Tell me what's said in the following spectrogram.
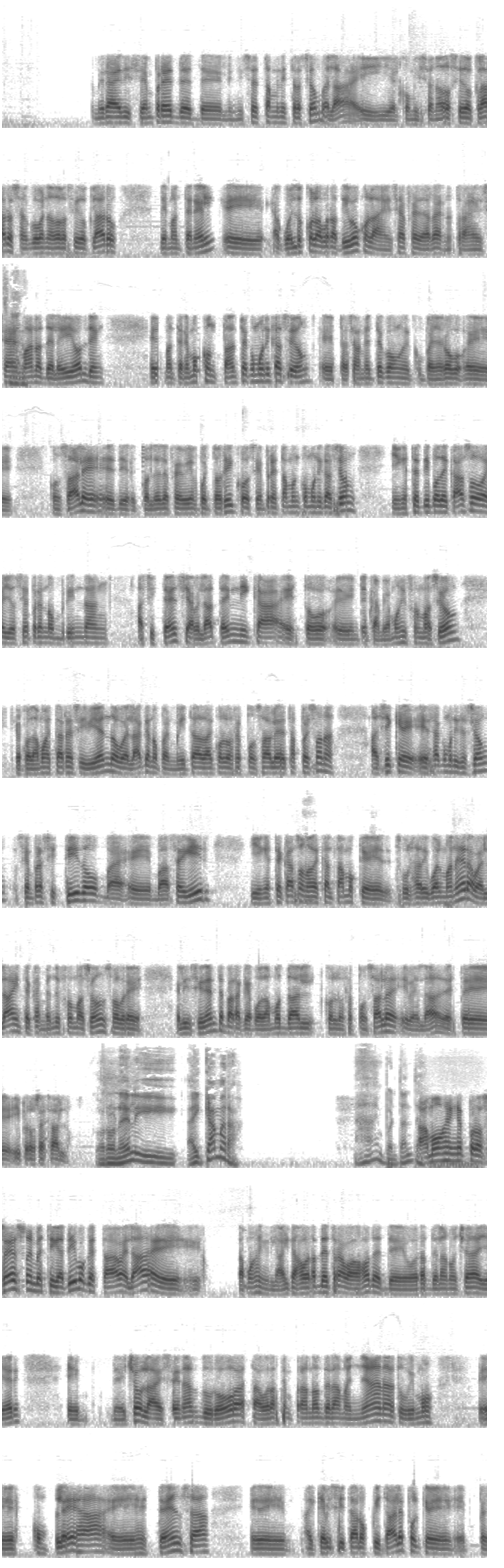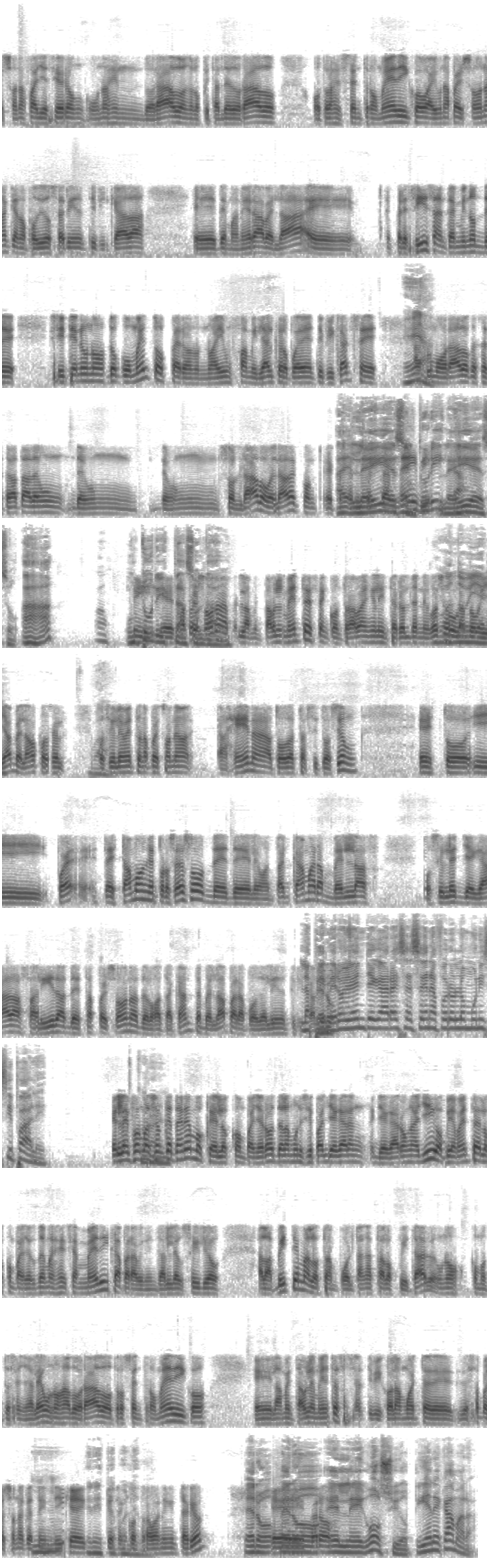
Mira, Eddie, siempre desde el inicio de esta administración, ¿verdad? Y el comisionado ha sido claro, el señor gobernador ha sido claro de mantener eh, acuerdos colaborativos con las agencias federales, nuestras agencias Claro. hermanas de ley y orden. Eh, mantenemos constante comunicación, eh, especialmente con el compañero eh, González, el director del FBI en Puerto Rico. Siempre estamos en comunicación y en este tipo de casos ellos siempre nos brindan asistencia, ¿verdad? Técnica, esto intercambiamos información que podamos estar recibiendo, ¿verdad? Que nos permita dar con los responsables de estas personas. Así que esa comunicación siempre ha existido, va, eh, va a seguir y en este caso no descartamos que surja de igual manera, ¿verdad? Intercambiando información sobre el incidente para que podamos dar con los responsables y, ¿verdad? Este, y procesarlo. Coronel, ¿y hay cámara? ah importante Estamos en el proceso investigativo que está, ¿verdad? Eh, estamos en largas horas de trabajo desde horas de la noche de ayer. Eh, de hecho, la escena duró hasta horas tempranas de la mañana. Tuvimos, eh, es compleja, es extensa. Eh, hay que visitar hospitales porque eh, personas fallecieron, unas en Dorado, en el hospital de Dorado, otros en el centro médico. Hay una persona que no ha podido ser identificada eh, de manera, ¿verdad? Eh, precisa en términos de sí tiene unos documentos pero no hay un familiar que lo pueda identificar se Ea. ha rumorado que se trata de un de un de un soldado verdad Con- eh, Ah, leí eso, leí eso. Ajá. Wow. Un Sí, turista esa persona soldado. lamentablemente se encontraba en el interior del negocio Jugando billar. ¿verdad? Wow. Posiblemente una persona ajena a toda esta situación. Esto y pues estamos en el proceso de, de levantar cámaras, ver las posibles llegadas, salidas de estas personas, de los atacantes, ¿verdad? Para poder Los identificar. primeros en llegar a esa escena fueron los municipales. Es la información que tenemos, que los compañeros de la municipal llegaron, llegaron allí, obviamente los compañeros de emergencia médica para brindarle auxilio a las víctimas, los transportan hasta el hospital, unos, como te señalé, unos adorados, otros centro médico. Eh, lamentablemente se certificó la muerte de, de esa persona que te Ujú. indique que se encontraba en el interior. Pero, Eh, pero, pero- el negocio tiene cámara.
